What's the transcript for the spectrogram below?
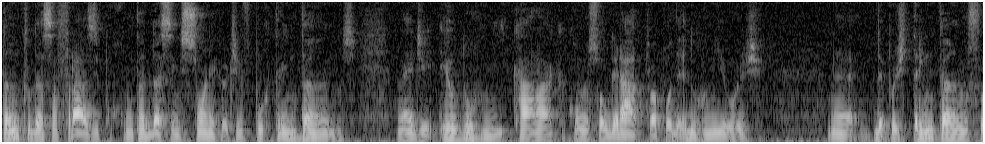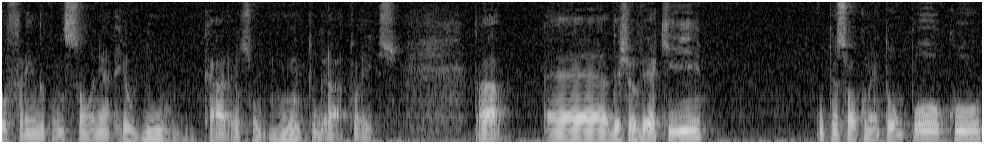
tanto dessa frase por conta dessa insônia que eu tive por 30 anos. Né? De eu dormi. Caraca, como eu sou grato a poder dormir hoje. Né? Depois de 30 anos sofrendo com insônia, eu durmo. Cara, eu sou muito grato a isso. Tá? É, deixa eu ver aqui. O pessoal comentou um pouco.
